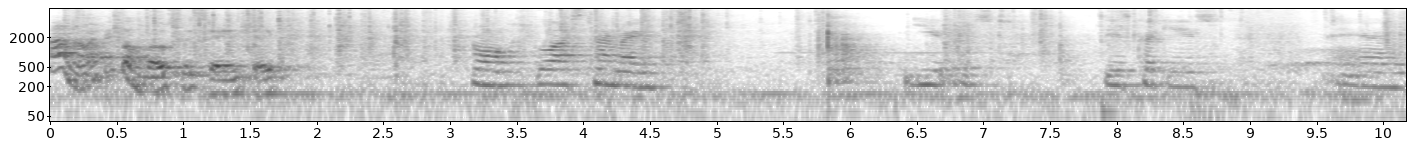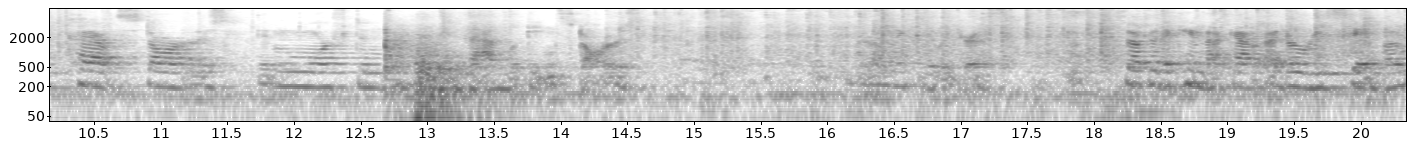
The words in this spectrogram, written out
I don't know, I think they'll mostly stay in shape. Well, the last time I used these cookies and cut out stars, it morphed into really bad looking stars. They're like really gross. So after they came back out, I had to restamp them.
